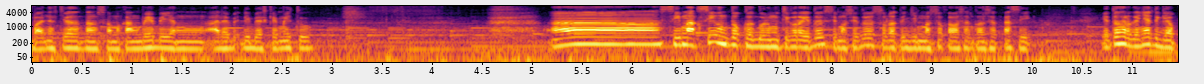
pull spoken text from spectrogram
banyak cerita tentang sama Kang Bebe yang ada di base camp itu uh, simaksi untuk ke Gunung Cikuray itu simaksi itu surat izin masuk kawasan konservasi. Itu harganya 30.000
